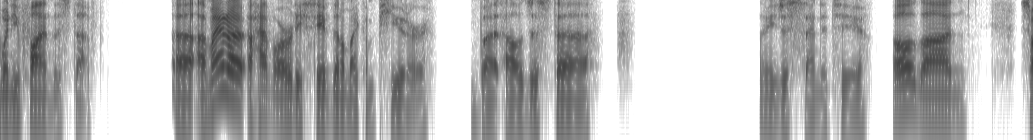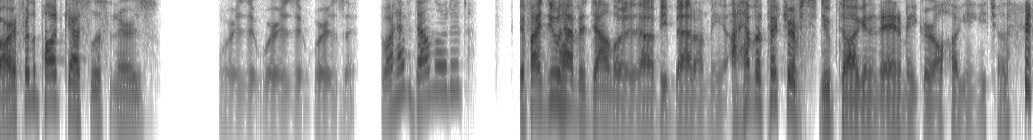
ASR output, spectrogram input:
when you find this stuff. Uh, I might uh, have already saved it on my computer, but I'll just uh. Let me just send it to you. Hold on. Sorry for the podcast listeners. Where is it? Where is it? Where is it? Do I have it downloaded? If I do have it downloaded, that would be bad on me. I have a picture of Snoop Dogg and an anime girl hugging each other.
